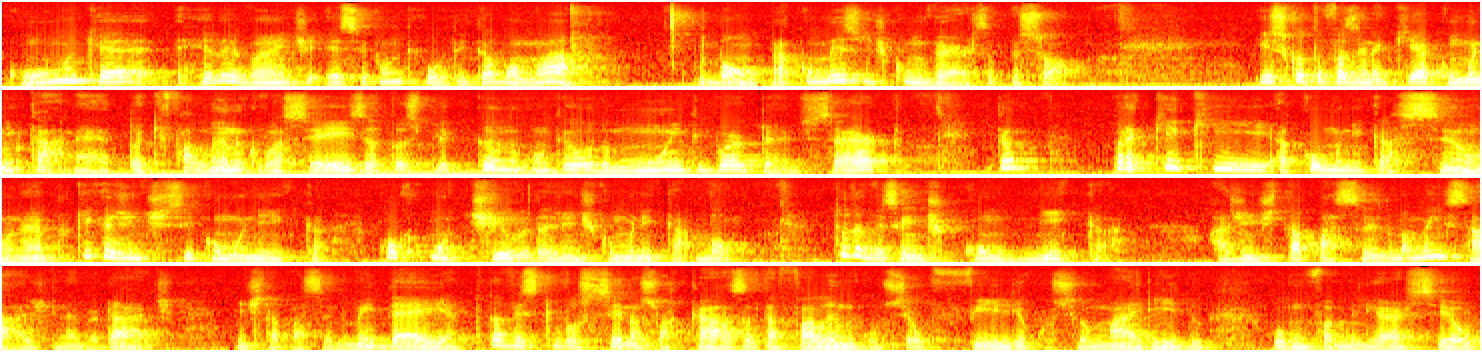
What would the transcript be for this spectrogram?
como que é relevante esse conteúdo. Então vamos lá? Bom, para começo de conversa, pessoal, isso que eu estou fazendo aqui é comunicar, né? Estou aqui falando com vocês, eu estou explicando um conteúdo muito importante, certo? Então, para que, que a comunicação, né? Por que, que a gente se comunica? Qual é o motivo da gente comunicar? Bom, toda vez que a gente comunica, a gente está passando uma mensagem, não é verdade? A gente está passando uma ideia. Toda vez que você na sua casa está falando com seu filho, com seu marido, com um familiar seu,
